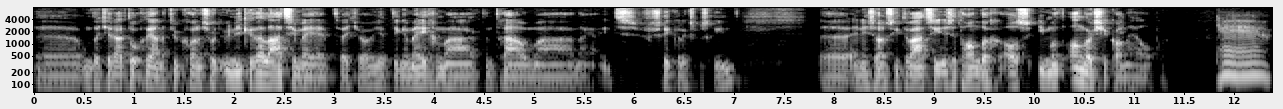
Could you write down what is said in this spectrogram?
Eh, omdat je daar toch ja, natuurlijk gewoon een soort unieke relatie mee hebt. Weet je, wel? je hebt dingen meegemaakt, een trauma, nou ja, iets verschrikkelijks misschien. Eh, en in zo'n situatie is het handig als iemand anders je kan helpen. Ja, ja, ja.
